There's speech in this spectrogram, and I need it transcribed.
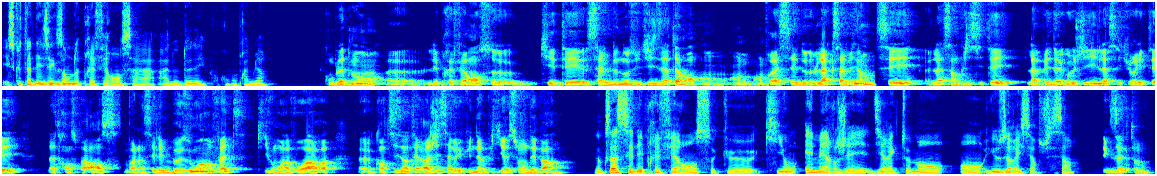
Est-ce que tu as des exemples de préférences à, nous donner pour qu'on comprenne bien? Complètement. Euh, les préférences euh, qui étaient celles de nos utilisateurs, en, vrai, c'est de là que ça vient. C'est la simplicité, la pédagogie, la sécurité, la transparence. Voilà, c'est les besoins en fait qu'ils vont avoir euh, quand ils interagissent avec une application d'épargne. Donc ça, c'est les préférences que, qui ont émergé directement en user research, c'est ça? Exactement.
